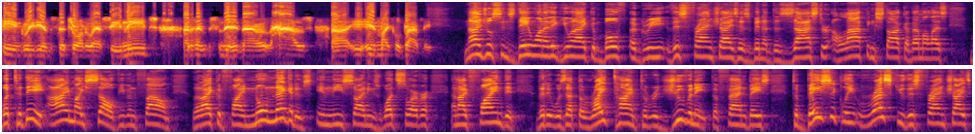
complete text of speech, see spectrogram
key ingredients that Toronto FC needs and hopes that it now has uh, in Michael Bradley. Nigel, since day one, I think you and I can both agree this franchise has been a disaster, a laughing stock of MLS. But today, I myself even found that I could find no negatives in these signings whatsoever. And I find it that it was at the right time to rejuvenate the fan base, to basically rescue this franchise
